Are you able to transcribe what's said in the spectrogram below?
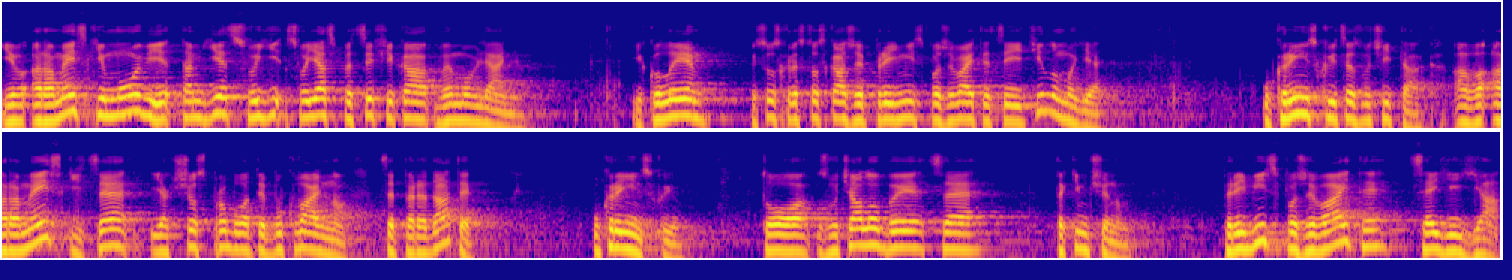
І в арамейській мові там є свої, своя специфіка вимовляння. І коли Ісус Христос каже, прийміть, споживайте це є тіло моє, українською це звучить так. А в арамейській це, якщо спробувати буквально це передати українською, то звучало би це таким чином. Прийміть, споживайте, це є я.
